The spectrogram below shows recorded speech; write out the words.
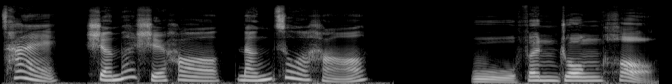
菜什么时候能做好？五分钟后。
